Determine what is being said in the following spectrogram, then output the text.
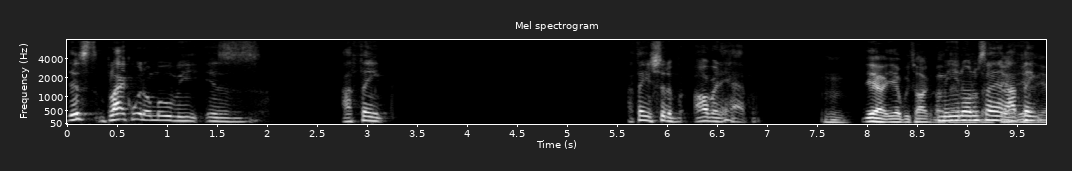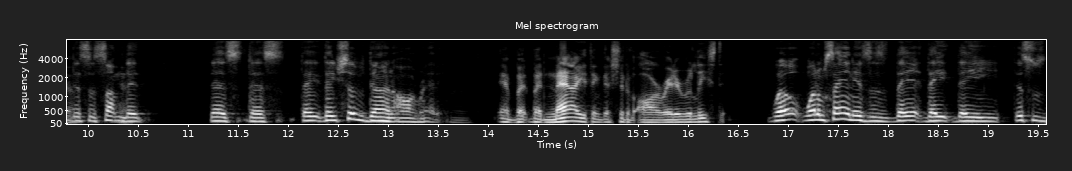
This Black Widow movie is, I think, I think it should have already happened. Mhm. Yeah, yeah. We talked about. I mean, you know what I'm saying? Yeah, I think yeah, yeah. this is something that that's that's they they should have done already. Yeah, but but now you think they should have already released it. Well, what I'm saying is, is they they they this was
